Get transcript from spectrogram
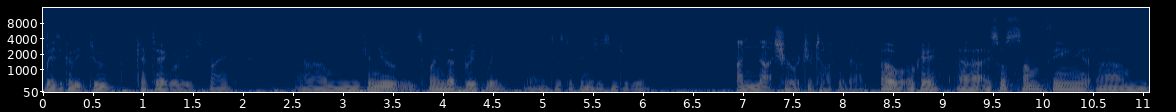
basically two categories, right? Um, can you explain that briefly, uh, just to finish this interview? I'm not sure what you're talking about. Oh, okay. Uh, I saw something um,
